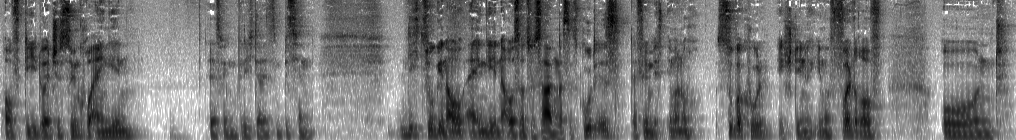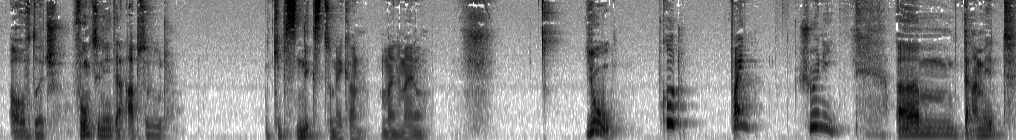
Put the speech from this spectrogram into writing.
auf die deutsche Synchro eingehen. Deswegen will ich da jetzt ein bisschen nicht so genau eingehen, außer zu sagen, dass es gut ist. Der Film ist immer noch super cool. Ich stehe noch immer voll drauf. Und auch auf Deutsch funktioniert er absolut. Gibt es nichts zu meckern, meine Meinung. Jo, gut, fein, schöni. Ähm, damit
